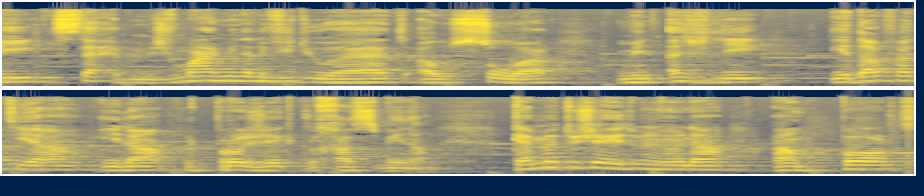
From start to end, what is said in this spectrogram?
بسحب مجموعة من الفيديوهات أو الصور من أجل إضافتها إلى ال project الخاص بنا. كما تشاهدون هنا import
